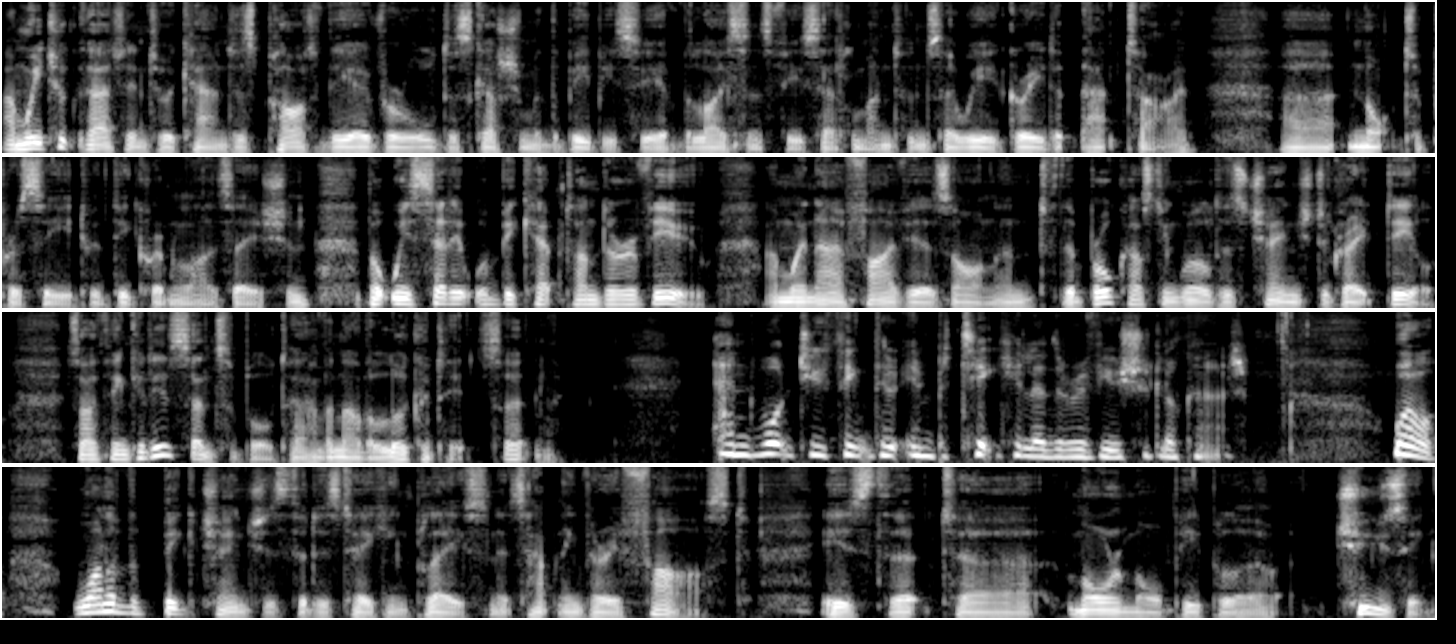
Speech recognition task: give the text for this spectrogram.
and we took that into account as part of the overall discussion with the BBC of the licence fee settlement, and so we agreed at that time uh, not to proceed with decriminalisation, but we said it would be kept under review, and we're now five years on, and the broadcasting world has changed a great deal, so I think it is sensible to have another look at it, certainly. And what do you think that in particular the review should look at? Well, one of the big changes that is taking place, and it's happening very fast, is that uh, more and more people are choosing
